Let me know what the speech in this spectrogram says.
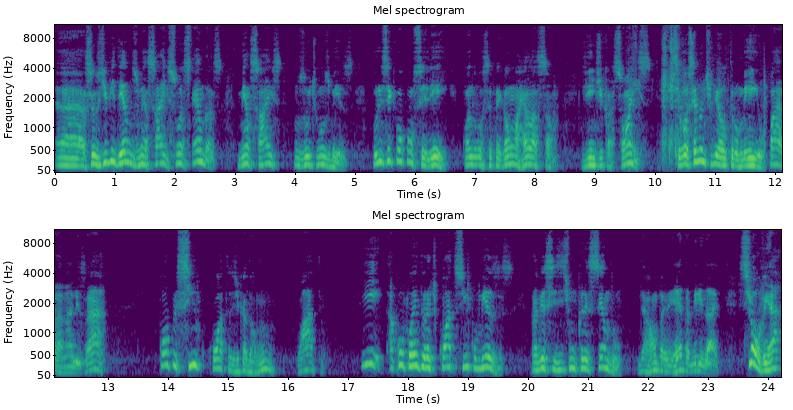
uh, seus dividendos mensais, suas rendas mensais nos últimos meses. Por isso é que eu aconselhei, quando você pegar uma relação de indicações, se você não tiver outro meio para analisar, compre cinco cotas de cada um, quatro, e acompanhe durante quatro, cinco meses para ver se existe um crescendo da rentabilidade. Se houver,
